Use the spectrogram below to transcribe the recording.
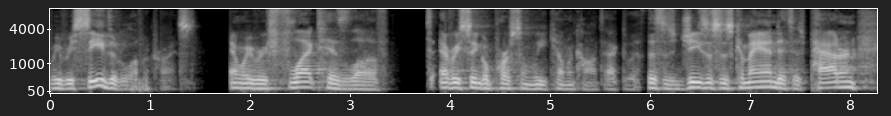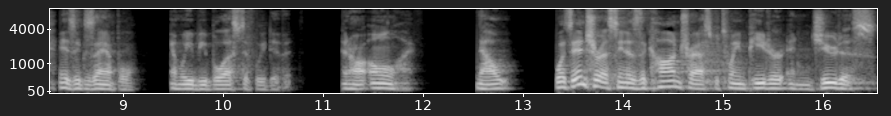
we receive the love of Christ, and we reflect his love to every single person we come in contact with. This is Jesus' command, it's his pattern, his example, and we'd be blessed if we do it in our own life. Now, what's interesting is the contrast between Peter and Judas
